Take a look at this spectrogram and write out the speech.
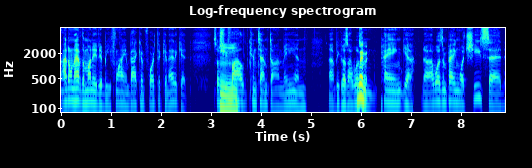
I don't have the money to be flying back and forth to Connecticut, so she Mm. filed contempt on me, and uh, because I wasn't paying, yeah, no, I wasn't paying what she said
